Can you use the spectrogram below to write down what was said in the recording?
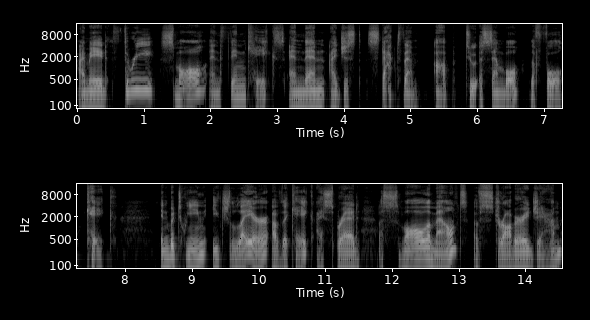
I made three small and thin cakes and then I just stacked them up to assemble the full cake. In between each layer of the cake, I spread a small amount of strawberry jam.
